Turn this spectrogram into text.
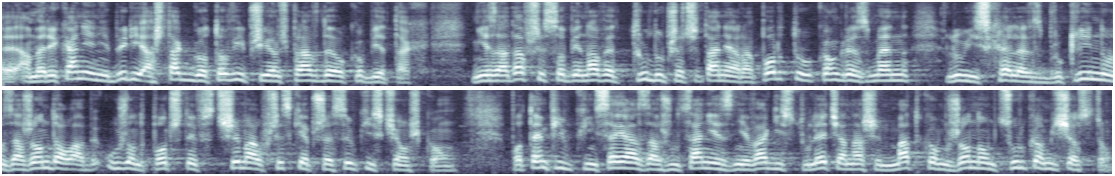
e, Amerykanie nie byli aż tak gotowi przyjąć prawdę o kobietach. Nie zadawszy sobie nawet trudu przeczytania raportu, kongresmen Louis Heller z Brooklynu zażądał, aby Urząd Poczty wstrzymał wszystkie przesyłki z książką. Potępił Kinseya za rzucanie zniewagi stulecia naszym matkom, żonom, córkom i siostrom.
